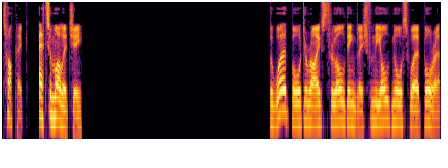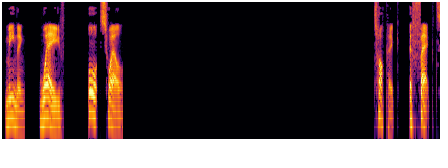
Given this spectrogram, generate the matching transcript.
Topic. Etymology The word bore derives through Old English from the Old Norse word bora, meaning wave or swell. Topic: Effects.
